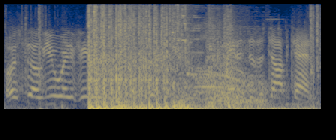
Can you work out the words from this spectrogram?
Hostile UAV. Get into the top 10.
